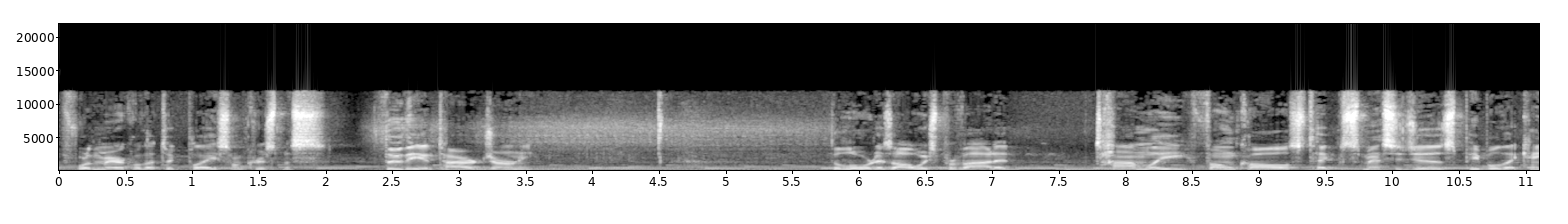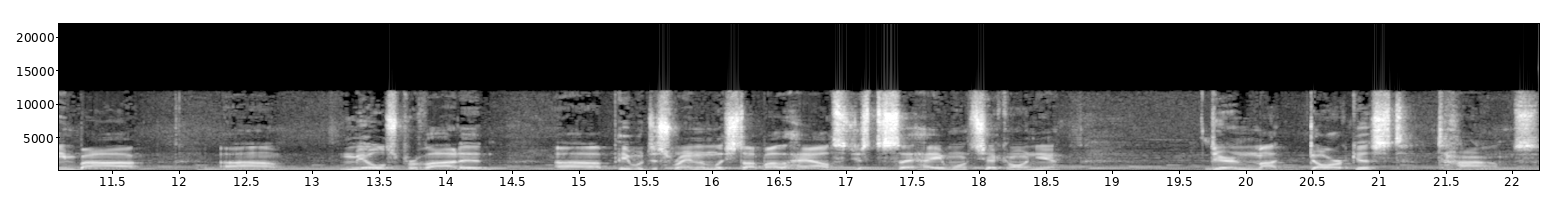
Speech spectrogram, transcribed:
for the miracle that took place on Christmas. Through the entire journey, the Lord has always provided timely phone calls, text messages, people that came by, um, meals provided. Uh, people just randomly stopped by the house just to say, hey, I want to check on you. During my darkest times,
